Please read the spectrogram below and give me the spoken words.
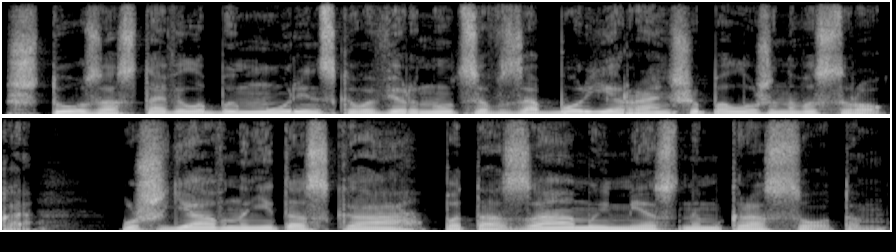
что заставило бы Муринского вернуться в Заборье раньше положенного срока? Уж явно не тоска по тазам и местным красотам.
